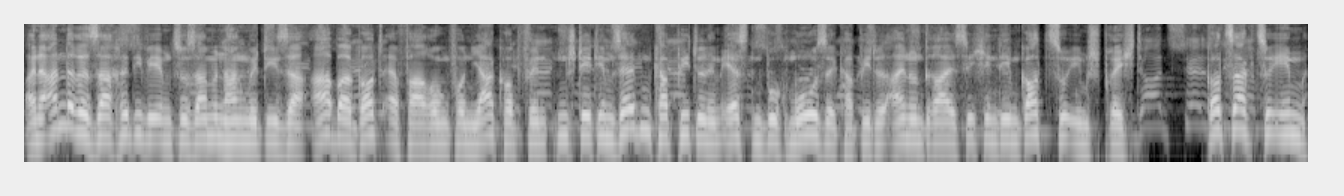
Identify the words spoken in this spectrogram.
Eine andere Sache, die wir im Zusammenhang mit dieser Aber-Gott-Erfahrung von Jakob finden, steht im selben Kapitel im ersten Buch Mose, Kapitel 31, in dem Gott zu ihm spricht. Gott sagt zu ihm,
